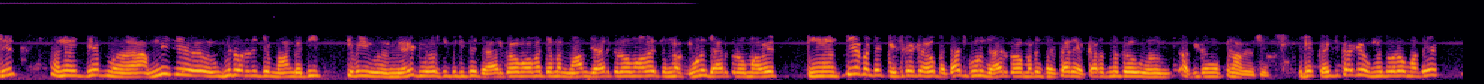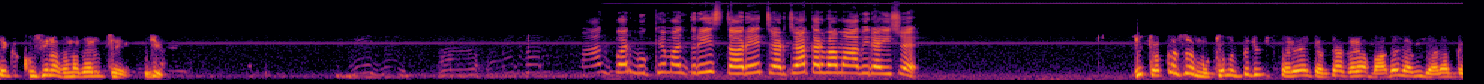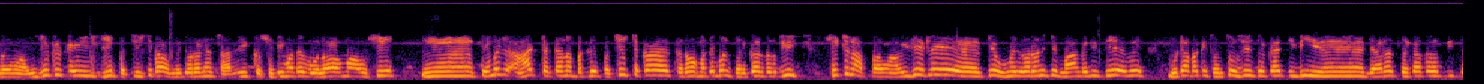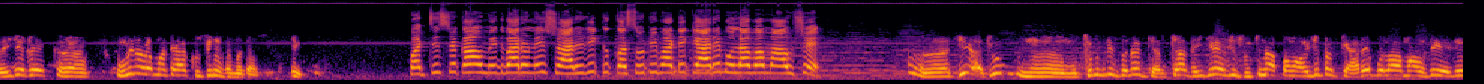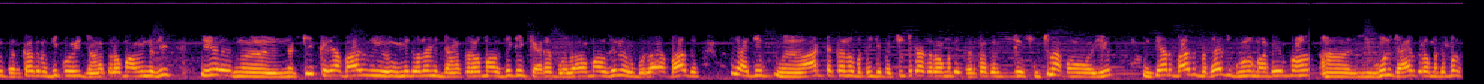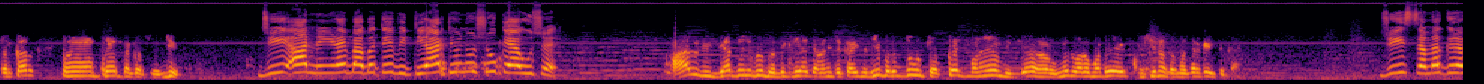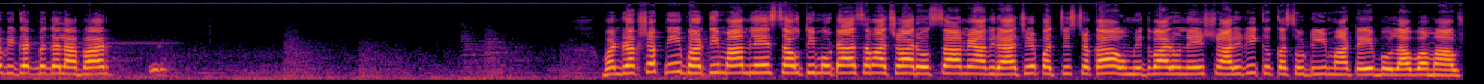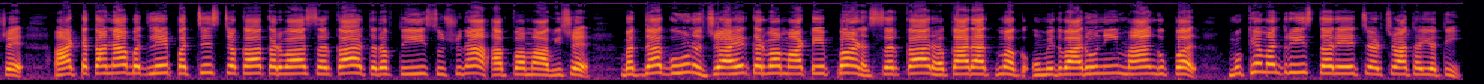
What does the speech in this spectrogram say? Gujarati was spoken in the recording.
છે. અને જે આમની જે ઉમેદવારોની જે માંગ હતી કે ભાઈ મેરિટ વ્યવસ્થિત રીતે જાહેર કરવામાં આવે તેમાં નામ જાહેર કરવામાં આવે, તેમના ગુણ જાહેર કરવામાં આવે તે માટે કહી શકાય કે હવે બધા જ ગુણ જાહેર કરવા માટે સરકારે હકારાત્મક અભિગમ અપનાવ્યો છે. એટલે કહી શકાય કે ઉમેદવારો માટે એક ખુશીના સમાચાર છે. જી. માંગ પર મુખ્યમંત્રી સ્તરે ચર્ચા કરવામાં આવી રહી છે. જે ચોક્કસ મુખ્યમંત્રી સ્તરે ચર્ચા કર્યા બાદ જ આવી જાહેરાત કરવામાં આવી છે કે કઈ જે પચીસ ટકા ઉમેદવારોને શારીરિક કસોટી માટે બોલાવવામાં આવશે. તેમજ આઠ ટકાના બદલે પચીસ ટકા કરવા માટે પણ સરકાર તરફથી સૂચના આપવામાં આવી છે. એટલે જે ઉમેદવારોની જે માંગ હતી તે હવે મોટાભાગે સંતોષી શકાય તેવી જાહેરાત સરકાર તરફથી થઈ છે. એટલે ઉમેદવારો માટે આ ખુશીનો સમાચાર છે. પચીસ ટકા ઉમેદવારોને શારીરિક કસોટી માટે ક્યારે બોલાવવામાં આવશે? જે, હજુ મુખ્યમંત્રી સ્તરે ચર્ચા થઈ છે, હજુ સૂચના આપવામાં આવી છે, પણ ક્યારે બોલાવવામાં આવશે એ સરકાર તરફથી કોઈ જાણ કરવામાં આવી નથી. એ નક્કી કર્યા બાદ ઉમેદવારોને જાણ કરવામાં આવશે કે ક્યારે બોલાવવામાં આવશે ને બોલાવ્યા બાદ આજે આઠ ટકાનો બદલે જે પચીસ ટકા કરવા માટે સરકાર તરફથી જે સૂચના આપવામાં આવી છે, ત્યારબાદ બધા જ ગુણ માટે પણ ગુણ જાહેર કરવા માટે પણ સરકાર પ્રયત્ન કરશે. જી. જી, આ નિર્ણય બાબતે વિદ્યાર્થીઓનું શું કહેવું છે? હાલ વિદ્યાર્થીઓની કોઈ પ્રતિક્રિયા જાણી શકાય નથી, પરંતુ ચોક્કસપણે ઉમેદવારો માટે ખુશીનો સમાચાર કહી શકાય. જી, સમગ્ર વિગત બદલ આભાર. વનરક્ષકની ભરતી મામલે સૌથી મોટા સમાચારો સામે આવી રહ્યા છે. પચીસ ટકા ઉમેદવારોને શારીરિક કસોટી માટે બોલાવવામાં આવશે. આઠ ટકાના બદલે પચીસ ટકા કરવા સરકાર તરફથી સૂચના આપવામાં આવી છે. બધા ગુણ જાહેર કરવા માટે પણ સરકાર હકારાત્મક ઉમેદવારોની માંગ પર મુખ્યમંત્રી સ્તરે ચર્ચા થઈ હતી.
